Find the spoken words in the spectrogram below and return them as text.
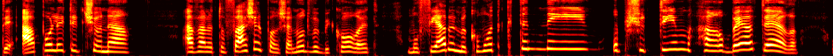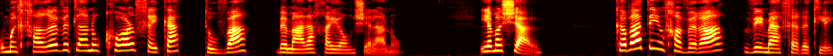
דעה פוליטית שונה, אבל התופעה של פרשנות וביקורת מופיעה במקומות קטנים ופשוטים הרבה יותר, ומחרבת לנו כל חלקה טובה במהלך היום שלנו. למשל, קבעתי עם חברה והיא מאחרת לי.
